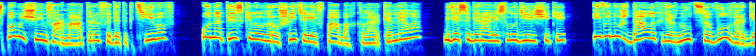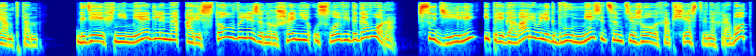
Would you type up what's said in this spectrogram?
С помощью информаторов и детективов он отыскивал нарушителей в пабах Клеркенвелла, где собирались лудильщики, и вынуждал их вернуться в Улвергемптон, где их немедленно арестовывали за нарушение условий договора, судили и приговаривали к двум месяцам тяжелых общественных работ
